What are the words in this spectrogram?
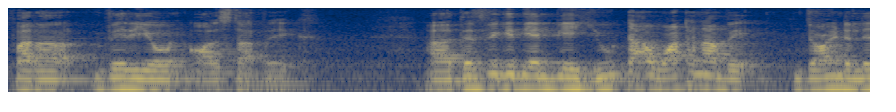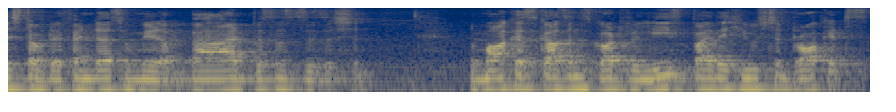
for our very own All Star break. Uh, this week in the NBA, Yuta Watanabe joined a list of defenders who made a bad business decision. Marcus Cousins got released by the Houston Rockets,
